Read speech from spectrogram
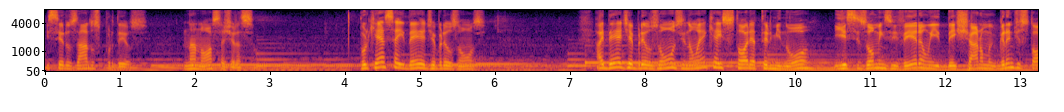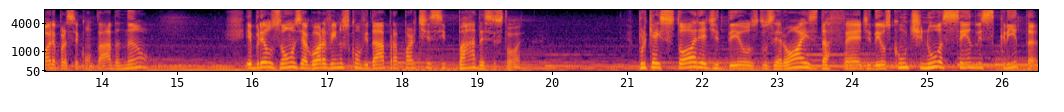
e ser usados por Deus na nossa geração. Porque essa é a ideia de Hebreus 11. A ideia de Hebreus 11 não é que a história terminou e esses homens viveram e deixaram uma grande história para ser contada, não. Hebreus 11 agora vem nos convidar para participar dessa história porque a história de Deus, dos heróis da fé de Deus, continua sendo escrita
